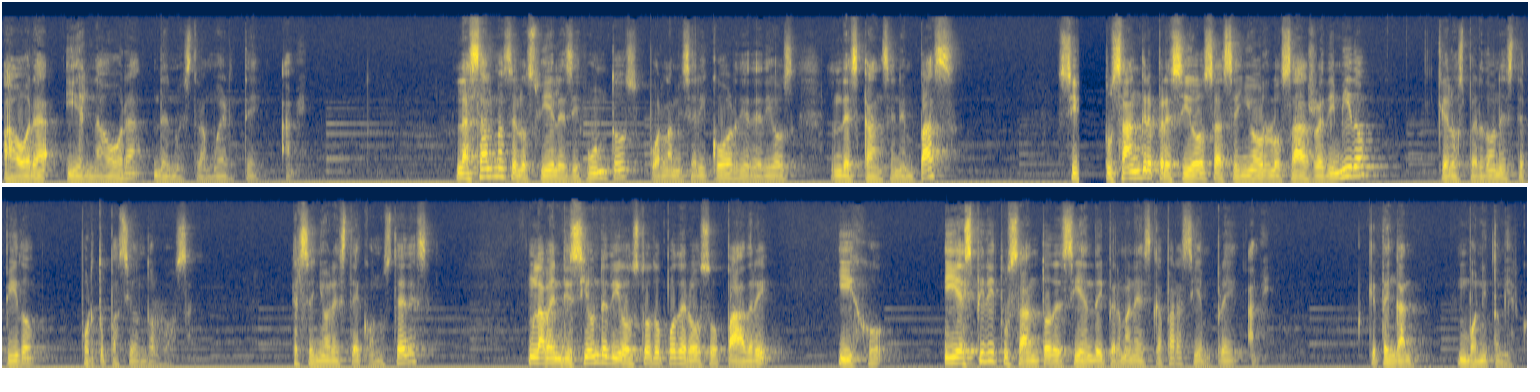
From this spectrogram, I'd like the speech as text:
ahora y en la hora de nuestra muerte. Amén. Las almas de los fieles difuntos, por la misericordia de Dios, descansen en paz. Si tu sangre preciosa, Señor, los has redimido, que los perdones te pido por tu pasión dolorosa. El Señor esté con ustedes. La bendición de Dios Todopoderoso, Padre, Hijo y Espíritu Santo descienda y permanezca para siempre. Amén. Que tengan un bonito miércoles.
